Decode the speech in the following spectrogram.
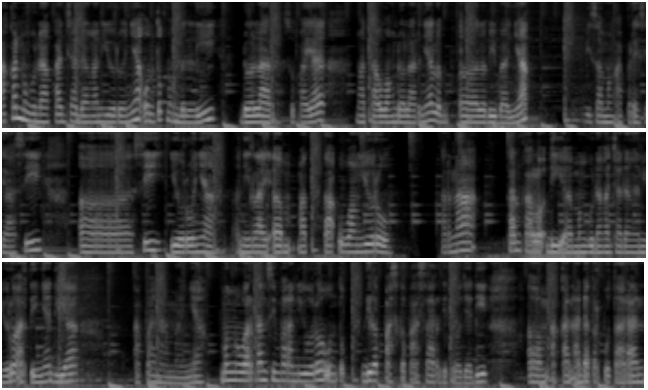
akan menggunakan cadangan euronya untuk membeli dolar supaya mata uang dolarnya le uh, lebih banyak bisa mengapresiasi uh, si euronya nilai uh, mata uang euro karena kan kalau dia menggunakan cadangan euro artinya dia apa namanya mengeluarkan simpanan euro untuk dilepas ke pasar gitu jadi um, akan ada perputaran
